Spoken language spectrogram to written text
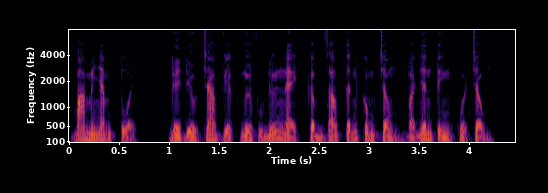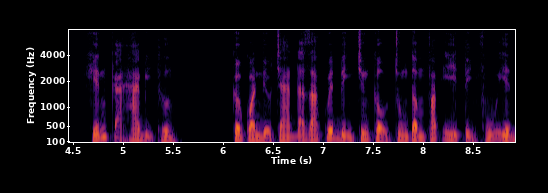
35 tuổi, để điều tra việc người phụ nữ này cầm dao tấn công chồng và nhân tình của chồng, khiến cả hai bị thương. Cơ quan điều tra đã ra quyết định trưng cầu Trung tâm Pháp y tỉnh Phú Yên,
